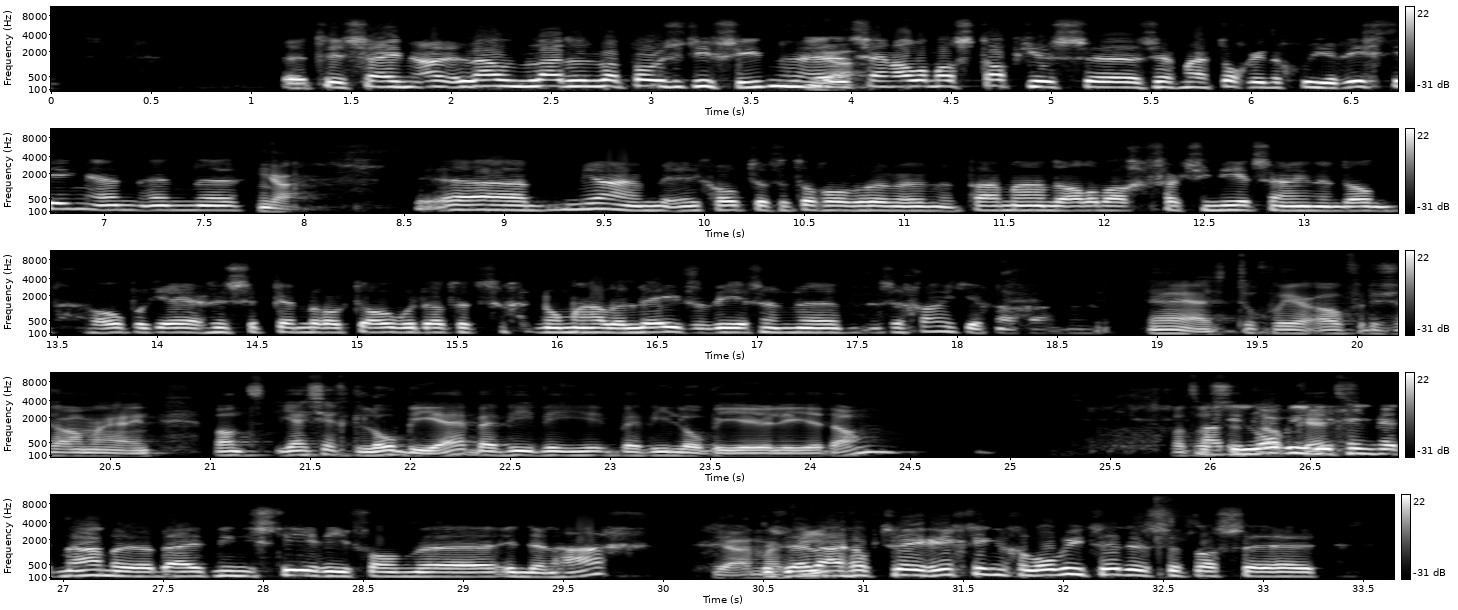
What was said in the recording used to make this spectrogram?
het is zijn, laten we het maar positief zien. Het zijn allemaal stapjes, zeg maar, toch in de goede richting. En, en ja. Uh, ja, ik hoop dat we toch over een paar maanden allemaal gevaccineerd zijn. En dan hoop ik ergens in september, oktober dat het normale leven weer zijn, uh, zijn gangetje gaat gaan. Ja, ja, toch weer over de zomer heen. Want jij zegt lobby, hè? Bij wie, wie, bij wie lobbyen jullie je dan? Wat was nou, die lobby die ging met name bij het ministerie van uh, in Den Haag. Ja, maar dus we hebben eigenlijk op twee richtingen gelobbyd. Hè. Dus het was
